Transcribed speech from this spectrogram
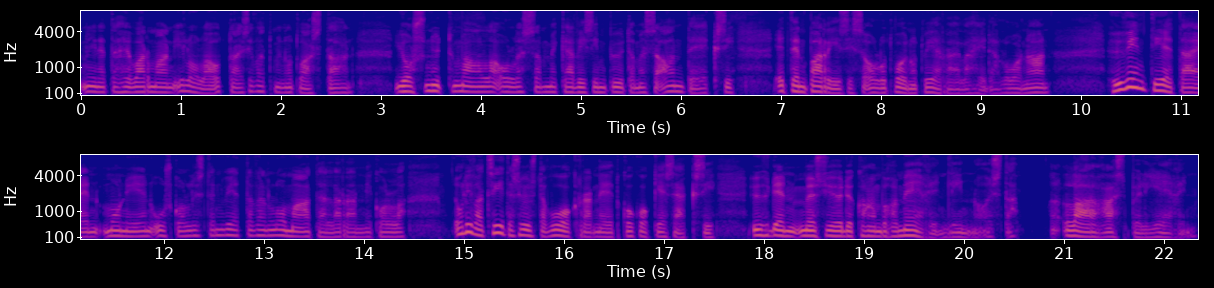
niin, että he varmaan ilolla ottaisivat minut vastaan, jos nyt maalla ollessamme kävisin pyytämässä anteeksi, etten Pariisissa ollut voinut vierailla heidän luonaan. Hyvin tietäen monien uskollisten viettävän lomaa tällä rannikolla, olivat siitä syystä vuokranneet koko kesäksi yhden Monsieur de Cambremerin linnoista. La Raspelierin,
